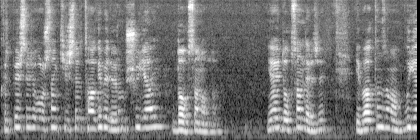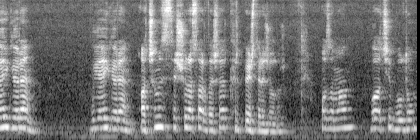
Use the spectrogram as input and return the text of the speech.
45 derece oluşan kirişleri takip ediyorum. Şu yay 90 oldu. Yay 90 derece. E baktığım zaman bu yayı gören bu yayı gören açımız ise şurası arkadaşlar 45 derece olur. O zaman bu açıyı buldum,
